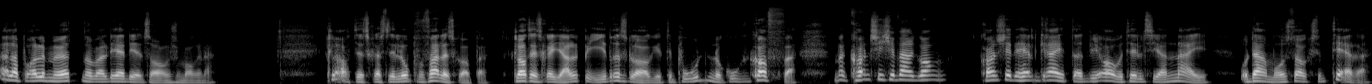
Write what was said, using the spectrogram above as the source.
eller på alle møtene og veldedighetsarrangementene. Klart jeg skal stille opp for fellesskapet, klart jeg skal hjelpe idrettslaget til poden og koke kaffe, men kanskje ikke hver gang. Kanskje er det helt greit at vi av og til sier nei, og dermed også akseptere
